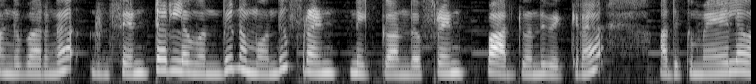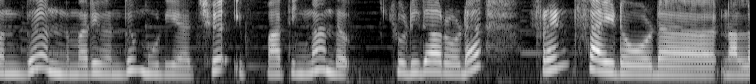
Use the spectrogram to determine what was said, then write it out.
அங்கே பாருங்கள் சென்டரில் வந்து நம்ம வந்து ஃப்ரண்ட் நெக் அந்த ஃப்ரண்ட் பார்ட் வந்து வைக்கிறேன். அதுக்கு மேலே வந்து இந்த மாதிரி வந்து முடியாச்சு. இப்போ பார்த்திங்கன்னா அந்த சுடிதாரோட ஃப்ரண்ட் சைடோட நல்ல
